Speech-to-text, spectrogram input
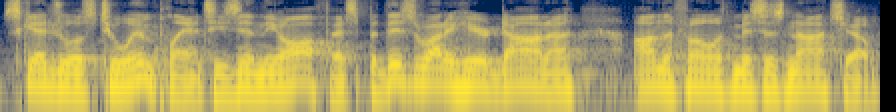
schedule his two implants. He's in the office. But this is what I hear Donna on the phone with Mrs. Nacho.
